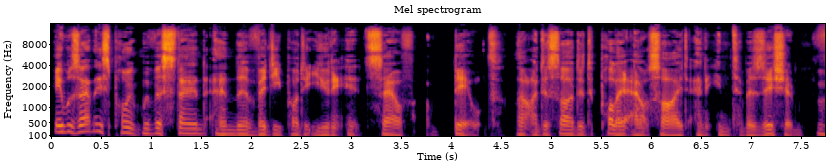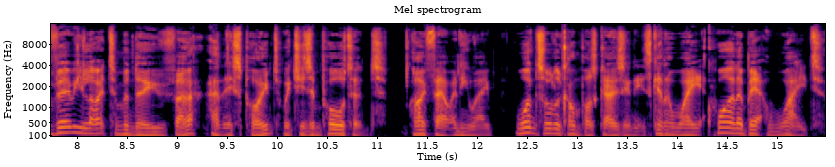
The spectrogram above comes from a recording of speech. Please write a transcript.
It was at this point with the stand and the Vegepod unit itself built that I decided to pull it outside and into position. Very light to manoeuvre at this point, which is important. I felt anyway. Once all the compost goes in, it's going to weigh quite a bit of weight,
